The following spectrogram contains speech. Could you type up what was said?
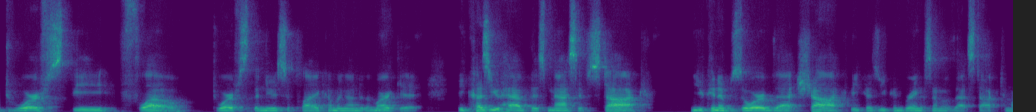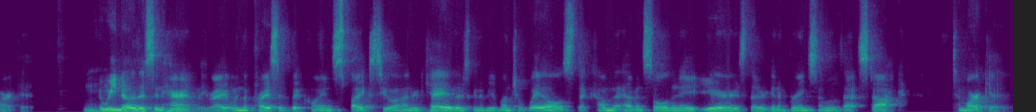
dwarfs the flow, dwarfs the new supply coming onto the market, because you have this massive stock, you can absorb that shock because you can bring some of that stock to market. Mm-hmm. And we know this inherently, right? When the price of Bitcoin spikes to 100K, there's going to be a bunch of whales that come that haven't sold in eight years that are going to bring some of that stock to market.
